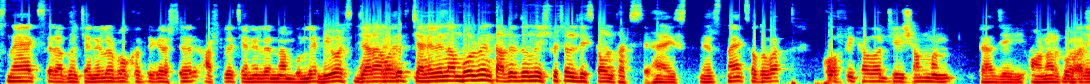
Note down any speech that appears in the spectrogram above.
স্ন্যাক্স এর আপনার চ্যানেলের পক্ষ থেকে আসছে আসলে চ্যানেলের নাম বললে ভিউয়ার্স যারা আমাদের চ্যানেলের নাম বলবেন তাদের জন্য স্পেশাল ডিসকাউন্ট থাকছে। হ্যাঁ স্ন্যাক্স অথবা কফি খাওয়ার যেই সম্মানটা যেই অনার করা মানে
